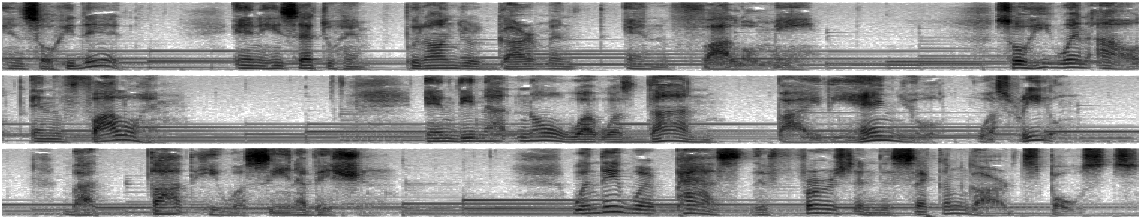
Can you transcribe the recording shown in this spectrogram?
And so he did. And he said to him, Put on your garment and follow me. So he went out and followed him and did not know what was done by the angel was real, but thought he was seeing a vision. When they were past the first and the second guards posts,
